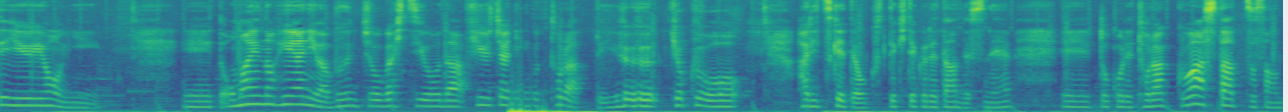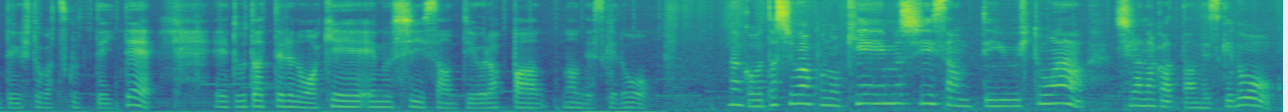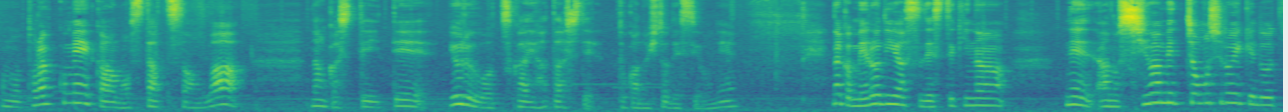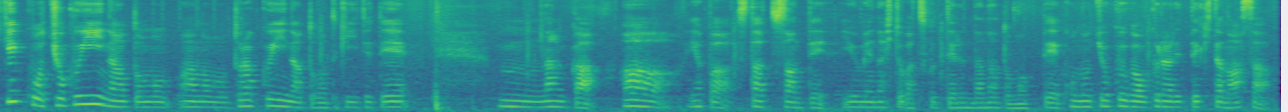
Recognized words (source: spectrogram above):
っていうように、えーと「お前の部屋には文鳥が必要だ」フューチャリングトラっていう曲を貼り付けて送ってきてくれたんですね。えー、とこれトラックは STUTS さんっていう人が作っていて、えー、と歌ってるのは KMC さんっていうラッパーなんですけどなんか私はこの KMC さんっていう人は知らなかったんですけどこのトラックメーカーの STUTS さんはなんか知っていて夜を使い果たしてとかの人ですよね。なんかメロディアスで素敵なねあの詩はめっちゃ面白いけど結構曲いいなと思うあのトラックいいなと思って聞いててうんなんかああやっぱ STUTS さんって有名な人が作ってるんだなと思ってこの曲が送られてきたの朝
